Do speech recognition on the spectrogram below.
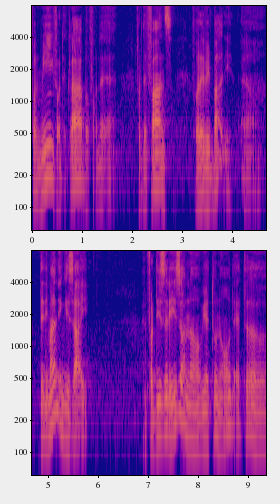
for me, for the club, for the for the fans, for everybody. Uh, the demanding is high, and for this reason, uh, we have to know that uh,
